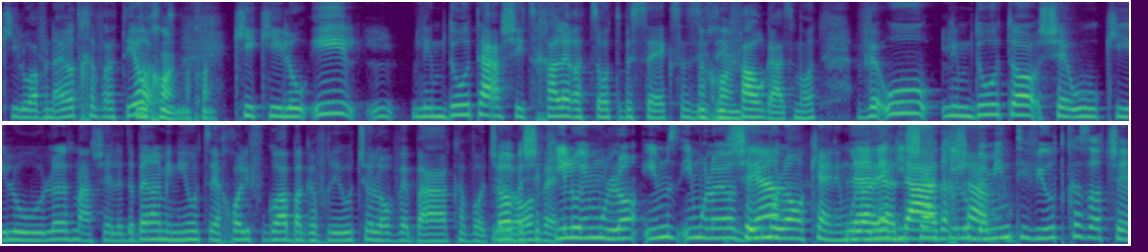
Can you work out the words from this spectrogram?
כאילו, הבניות חברתיות. נכון, נכון. כי כאילו, היא, לימדו אותה שהיא צריכה לרצות בסקס, אז נכון. היא זייפה אורגזמות, והוא, לימדו אותו שהוא כאילו, לא יודעת מה, שלדבר על מיניות זה יכול לפגוע בגבריות שלו ובכבוד שלו. לא, ושכאילו אם הוא לא, אם, אם הוא לא יודע, שאם הוא לא, כן, אם הוא לא ידע גישה עד כאילו עכשיו. במין טבעיות כזאת, של...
